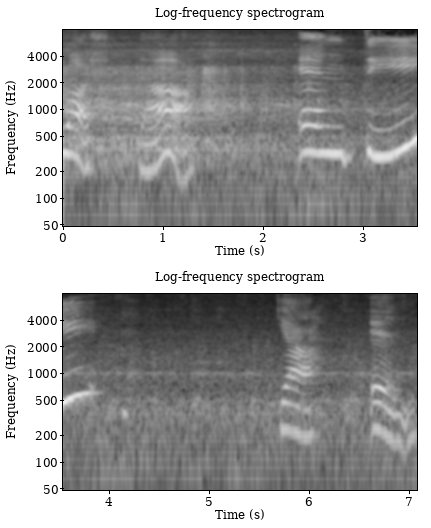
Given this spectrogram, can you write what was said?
brush, yeah. And the, yeah, and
